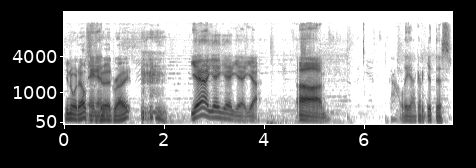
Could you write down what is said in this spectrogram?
You know what else is And- good, right? Yeah, yeah, yeah, yeah, yeah. Um, golly, I got to get this.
